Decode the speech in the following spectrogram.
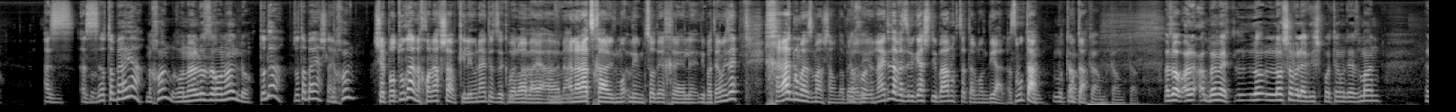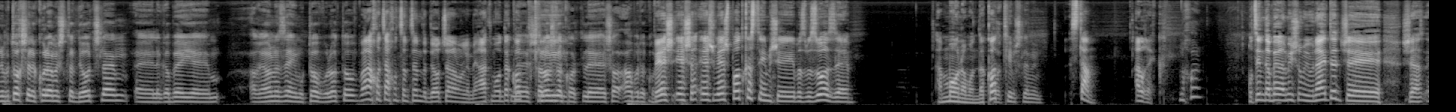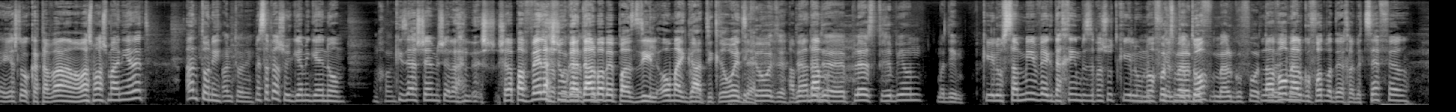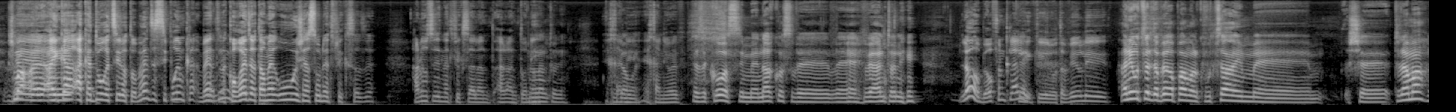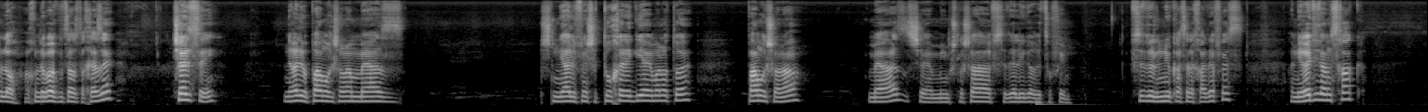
אז, אז זאת הבעיה. נכון? רונלדו זה רונלדו. תודה, זאת הבעיה שלהם. נכון? של פורטוגל, נכון לעכשיו, כי ליונייטד זה כבר לא הבעיה, ההנהלה צריכה למצוא דרך אה, להיפטר מזה. חרגנו מהזמן שלנו לדבר על נכון. יונייטד, אבל זה בגלל שדיברנו קצת על מונדיאל, אז מותר. כן, מותר, מותר. מותר. עזוב, אני- באמת, לא לא שווה להקדיש פה יותר מדי זמן. אני בטוח שלכולם יש את הדעות שלהם אה, לגבי אה, הרעיון הזה, אם הוא טוב או לא טוב. ואנחנו הצלחנו לצמצם את הדעות שלנו למעט מאוד דקות. לשלוש כי- דקות, לארבע דקות. ויש יש, יש, ויש פודקאסטים שיבזבזו על זה המון המון דקות, פרקים שלמים. סתם, על ריק. נכון. רוצים לדבר על מישהו מיונייטד ש... שיש לו כתבה ממש ממש מעניינת? אנטוני. אנטוני, מספר שהוא הגיע מגיהנום, נכון. כי זה השם של, ה... של הפאבלה של שהוא גדל. בה בפרזיל. oh my god, תקראו את זה. תקראו את זה. הבן אדם- Players' Tribune, מדהים. כאילו סמים ואקדחים, זה פשוט כאילו נוף. לקפוץ מעל ילדותו. גוף- מעל גופות. לעבור. מעל גופות בדרך לבית ספר. שמע, אני- הכדור הציל אותו. באמת, זה סיפורים, באמת, אתה. קורא את זה ואתה אומר, אוי, שיעשו נטפליקס על זה. אני רוצה נטפליקס על אנ- על אנטוני. על אנטוני. איך אני- אוהב. איזה קרוס עם אה, נרקוס ו- ו- ואנטוני. לא, באופן כללי, כן. כאילו, תביאו לי... אני רוצה לדבר הפעם על קבוצה עם... אה, ש... אתה יודע מה? לא, אנחנו נדבר על הקבוצה הזאת אחרי זה. צ'לסי, נראה לי בפעם הראשונה מאז... שנייה לפני שטוחל הגיע, אם אני לא טועה. פעם ראשונה מאז שהם עם שלושה הפסדי ליגה רצופים. הפסידו לניוקאסל 1-0. אני ראיתי את המשחק,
